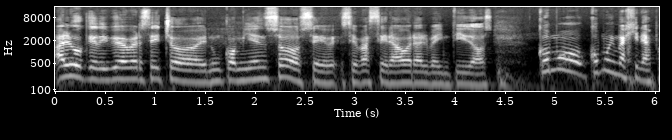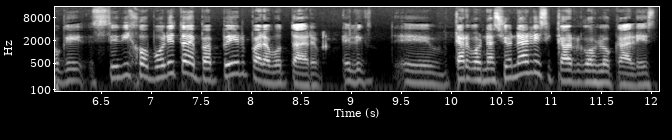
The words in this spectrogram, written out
algo que debió haberse hecho en un comienzo se, se va a hacer ahora el 22. ¿Cómo, ¿Cómo imaginas? Porque se dijo boleta de papel para votar, eh, cargos nacionales y cargos locales,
